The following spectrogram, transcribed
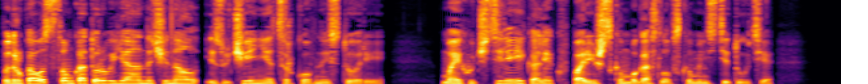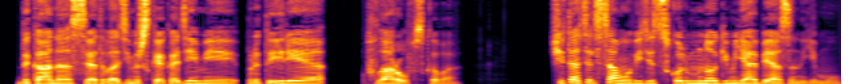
под руководством которого я начинал изучение церковной истории, моих учителей и коллег в Парижском богословском институте, декана Свято-Владимирской академии протеерея Флоровского, Читатель сам увидит, сколь многим я обязан ему.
